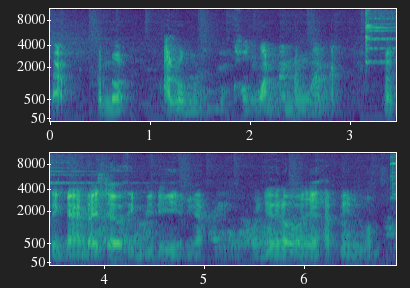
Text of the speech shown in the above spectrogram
แบบกำหนดอารมณ์ของวันนั้นทั้งวันนะถ้าสิ่งแรกได้เจอสิ่งดีๆอย่างเงี้ย วันนี้เราก็จะแฮปปี้มีความสุข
